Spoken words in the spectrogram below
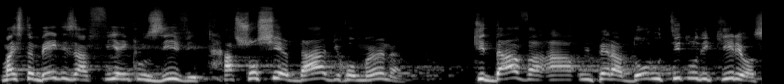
mas também desafia, inclusive, a sociedade romana que dava ao imperador o título de Kyrios,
